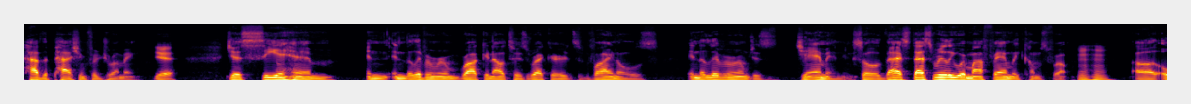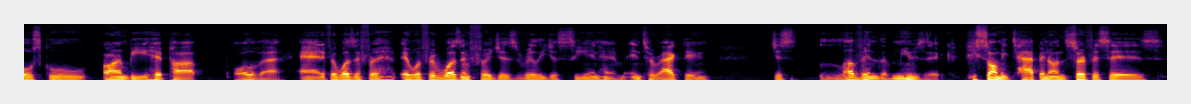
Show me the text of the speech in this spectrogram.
have the passion for drumming. Yeah. just seeing him in in the living room rocking out to his records, vinyls in the living room, just jamming. So that's that's really where my family comes from. hmm Uh, old school R and B, hip hop, all of that. And if it wasn't for if it wasn't for just really just seeing him interacting, just loving the music, he saw me tapping on surfaces,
